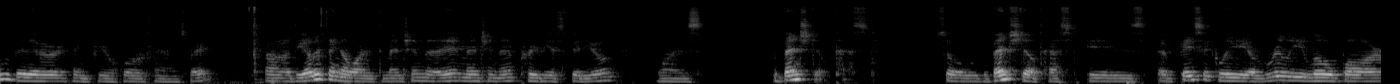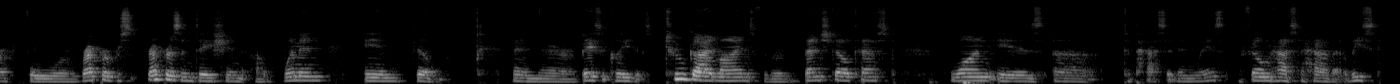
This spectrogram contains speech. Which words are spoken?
little bit of everything for your horror fans, right? Uh, the other thing I wanted to mention that I didn't mention in a previous video was the Bechdel test. So the Bechdel test is a, basically a really low bar for representation of women in film. And there are basically just two guidelines for the Bechdel test. One is, uh, to pass it anyways, the film has to have at least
